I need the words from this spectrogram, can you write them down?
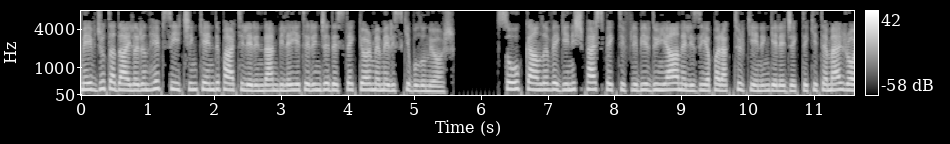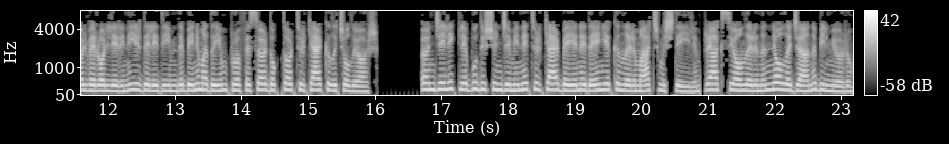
Mevcut adayların hepsi için kendi partilerinden bile yeterince destek görmeme riski bulunuyor. Soğukkanlı ve geniş perspektifli bir dünya analizi yaparak Türkiye'nin gelecekteki temel rol ve rollerini irdelediğimde benim adayım Profesör Doktor Türker Kılıç oluyor. Öncelikle bu düşüncemi ne Türker Bey'e ne de en yakınlarıma açmış değilim. Reaksiyonlarının ne olacağını bilmiyorum.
